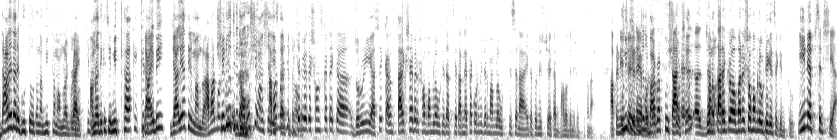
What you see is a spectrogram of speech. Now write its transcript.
দাঁড়ে দাঁড়ে ঘুরতে হতো না মিথ্যা Right, কিন্তু- আমরা দেখেছি মিথ্যা গাইবে জালিয়াতির মামলা। আমার সেগুলো থেকে তো অবশ্যই মানুষের বিচার বিভাগের সংস্কারটা একটা জরুরি আছে কারণ তারেক সাহেবের সব মামলা উঠে যাচ্ছে তার নেতাকর্মীদের মামলা উঠতেছে না এটা তো নিশ্চয়ই এটা ভালো জিনিস হতেছে না। আপনি নিশ্চয়ই এটা বারবার তা- করছেন। জনাব তারেক রহমানের সব মামলা উঠে গেছে কিন্তু। ইন অ্যাবসেন্সিয়া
